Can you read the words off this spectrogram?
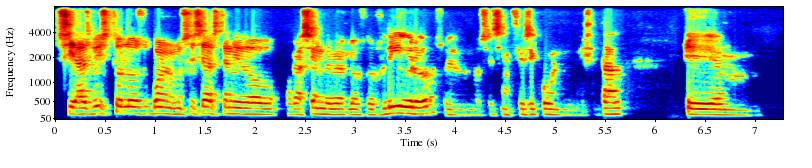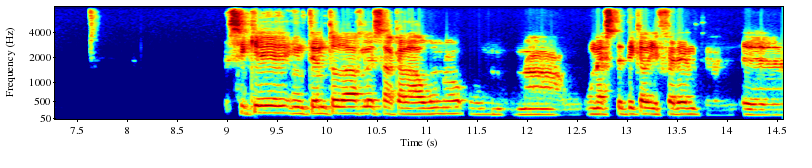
si has visto los, bueno, no sé si has tenido ocasión de ver los dos libros, eh, no sé si en físico o en digital, eh, sí que intento darles a cada uno una, estética diferente. Eh,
